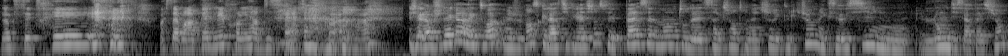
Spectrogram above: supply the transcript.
Donc c'est très... Moi ça me rappelle mes premières dissertes. Alors je suis d'accord avec toi, mais je pense que l'articulation se fait pas seulement autour de la distinction entre nature et culture, mais que c'est aussi une longue dissertation.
